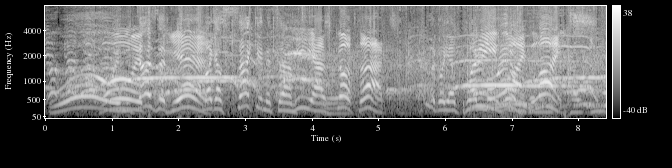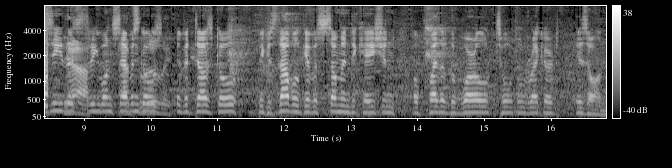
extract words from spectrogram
Whoa, Oh, he does it. yes. Like a second attempt. He has got that. Look like he had plenty Three more in wide him. lights. See this Yeah, 317 goes absolutely. if it does go, because that will give us some indication of whether the world total record is on.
